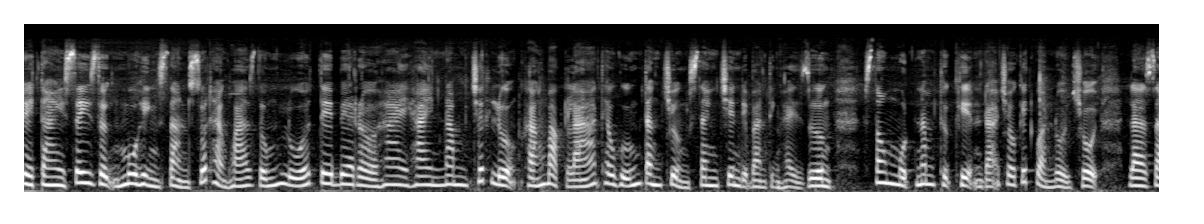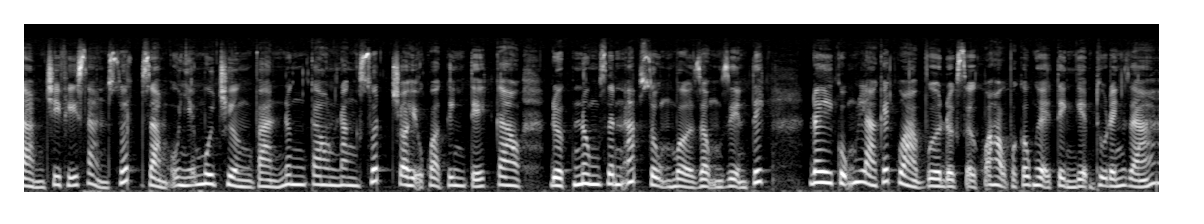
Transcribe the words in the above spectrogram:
Đề tài xây dựng mô hình sản xuất hàng hóa giống lúa TBR225 chất lượng kháng bạc lá theo hướng tăng trưởng xanh trên địa bàn tỉnh Hải Dương, sau một năm thực hiện đã cho kết quả nổi trội là giảm chi phí sản xuất, giảm ô nhiễm môi trường và nâng cao năng suất cho hiệu quả kinh tế cao được nông dân áp dụng mở rộng diện tích. Đây cũng là kết quả vừa được Sở Khoa học và Công nghệ tỉnh nghiệm thu đánh giá.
